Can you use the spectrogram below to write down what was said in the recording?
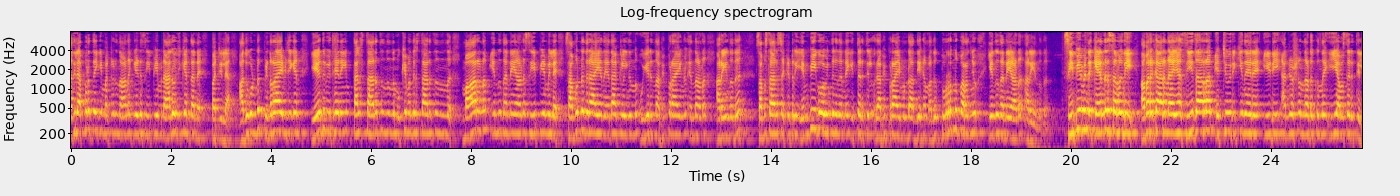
അതിലപ്പുറത്തേക്ക് മറ്റൊരു നാണക്കേട് സി പി എമ്മിന് ആലോചിക്കാൻ തന്നെ പറ്റില്ല. അതുകൊണ്ട് പിണറായി വിജയൻ ഏത് വിധേനയും തൽസ്ഥാനത്ത് നിന്ന് മുഖ്യമന്ത്രി സ്ഥാനത്ത് നിന്ന് മാറണം എന്ന് തന്നെയാണ് സി പി എമ്മിലെ സമുന്നതരായ നേതാക്കളിൽ നിന്ന് ഉയരുന്ന അഭിപ്രായങ്ങൾ എന്നാണ് അറിയുന്നത്. സംസ്ഥാന സെക്രട്ടറി എം വി ഗോവിന്ദന് തന്നെ ഇത്തരത്തിൽ ഒരു അഭിപ്രായമുണ്ട്. അദ്ദേഹം അത് തുറന്നു പറഞ്ഞു എന്ന് തന്നെയാണ് അറിയുന്നത്. സി പി എമ്മിന്റെ കേന്ദ്ര സമിതി അമരക്കാരനായ സീതാറാം യെച്ചൂരിക്ക് നേരെ ഇ ഡി അന്വേഷണം നടക്കുന്ന ഈ അവസരത്തിൽ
